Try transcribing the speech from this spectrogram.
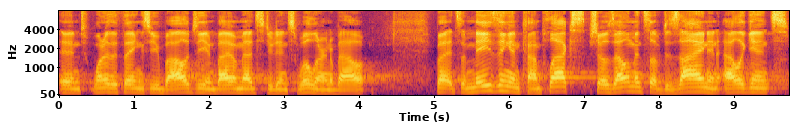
the, and one of the things you biology and biomed students will learn about. But it's amazing and complex, shows elements of design and elegance.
